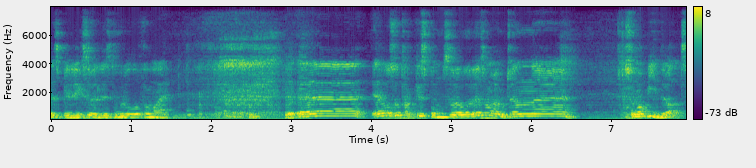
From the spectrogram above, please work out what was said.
det spiller ikke så veldig stor rolle for meg. Eh, Jeg vil også takke sponsorene våre, som har en eh, Som har bidratt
